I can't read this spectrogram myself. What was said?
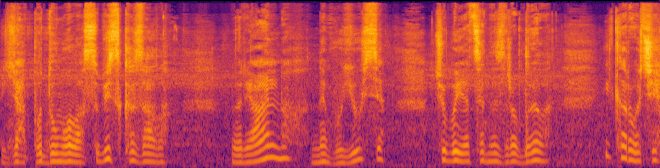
Я подумала собі, сказала, ну реально не боюся, чого я це не зробила. І коротше,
